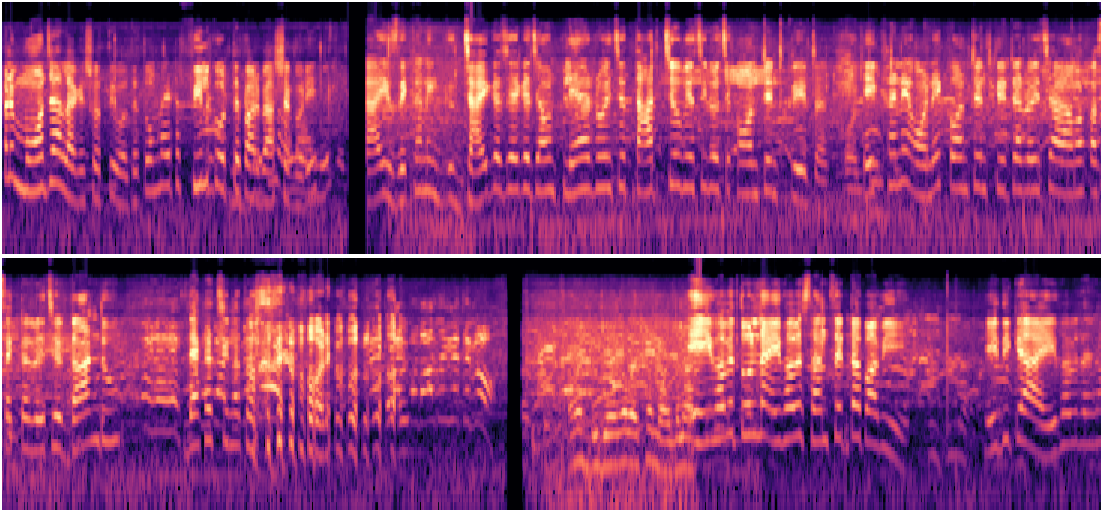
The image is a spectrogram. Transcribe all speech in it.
মানে মজা লাগে সত্যি বলতে। তোমরা এটা ফিল করতে পারবে আশা করি। গাইজ এখানে জায়গা জায়গা যেমন প্লেয়ার রয়েছে তার চেয়েও বেশি রয়েছে কন্টেন্ট ক্রিয়েটার এখানে অনেক কন্টেন্ট ক্রিয়েটার রয়েছে আর আমার পাশে একটা রয়েছে গান্ডু। দেখাচ্ছি না তোমাদের পরে বলব। এইভাবে তোল না এইভাবে সানসেটটা পাবি। এইদিকে আয় এইভাবে দেখো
